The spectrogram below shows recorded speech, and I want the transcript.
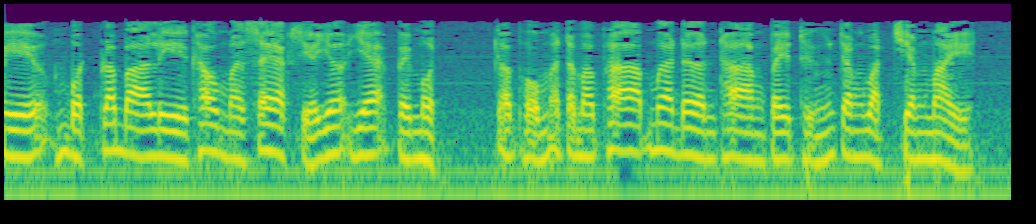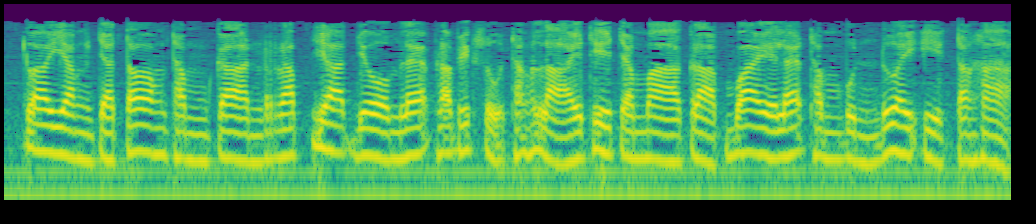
มีบทพระบาลีเข้ามาแทรกเสียเยอะแยะไปหมดกับผมอัตมภาพเมื่อเดินทางไปถึงจังหวัดเชียงใหม่ ก็ยังจะต้องทำการรับญาติโยมและพระภิกษุทั้งหลายที่จะมากราบไหว้และทำบุญด้วยอีกต่างหาก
